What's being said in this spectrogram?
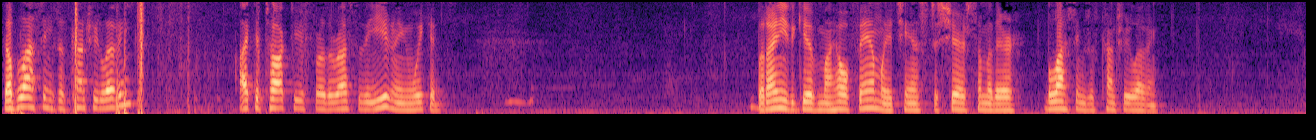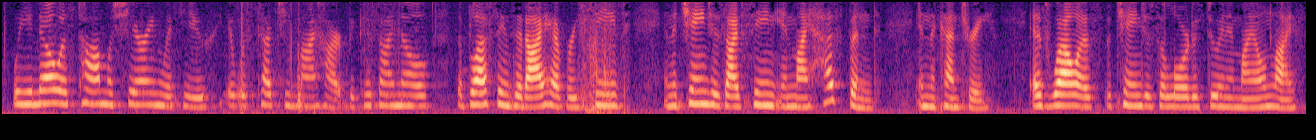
the blessings of country living. I could talk to you for the rest of the evening. We could. But I need to give my whole family a chance to share some of their blessings of country living. Well, you know, as Tom was sharing with you, it was touching my heart because I know the blessings that I have received and the changes I've seen in my husband in the country, as well as the changes the Lord is doing in my own life.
